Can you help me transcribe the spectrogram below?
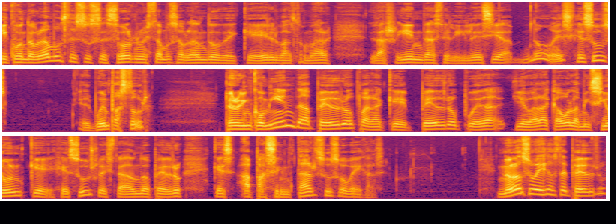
Y cuando hablamos de sucesor no estamos hablando de que Él va a tomar las riendas de la iglesia, no, es Jesús, el buen pastor. Pero encomienda a Pedro para que Pedro pueda llevar a cabo la misión que Jesús le está dando a Pedro, que es apacentar sus ovejas. No las ovejas de Pedro,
